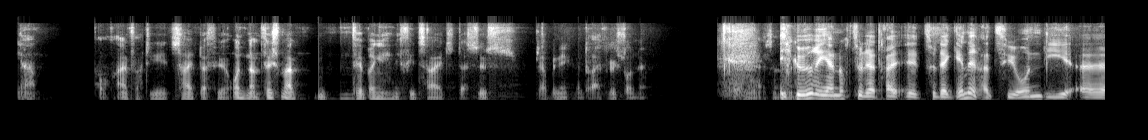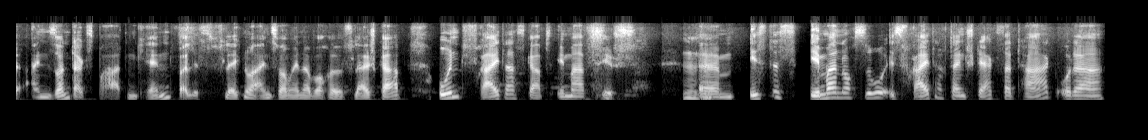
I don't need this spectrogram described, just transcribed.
ja, auch einfach die Zeit dafür. Und am Fischmarkt verbringe ich nicht viel Zeit. Das ist, da bin ich eine Dreiviertelstunde. Ich gehöre ja noch zu der, äh, zu der Generation, die äh, einen Sonntagsbraten kennt, weil es vielleicht nur ein, zwei Mal in der Woche Fleisch gab. Und freitags gab es immer Fisch. Mhm. Ähm, ist es immer noch so? Ist Freitag dein stärkster Tag oder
